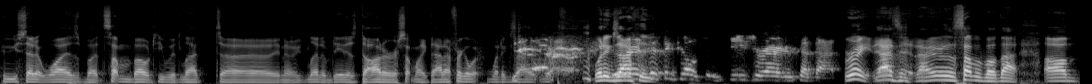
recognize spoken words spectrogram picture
who you said it was, but something about he would let uh, you know he'd let him date his daughter or something like that. I forget what, what exactly what, what exactly. Gerard who said that. Right, that's it. I know something about that. Um,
